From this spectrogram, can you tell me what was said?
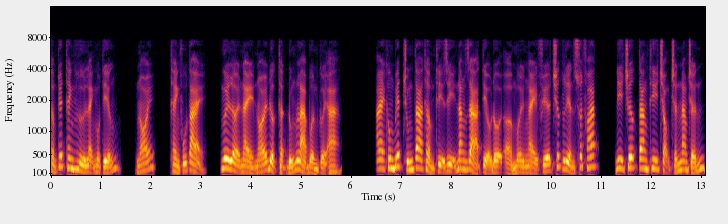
thẩm tuyết thanh hừ lạnh một tiếng, nói, thành phú tài, ngươi lời này nói được thật đúng là buồn cười a. Ai không biết chúng ta thẩm thị dị năng giả tiểu đội ở 10 ngày phía trước liền xuất phát, đi trước tăng thi trọng trấn Nam Trấn,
